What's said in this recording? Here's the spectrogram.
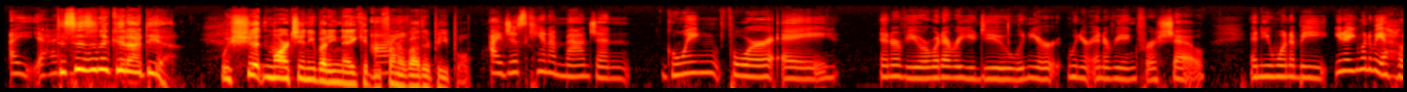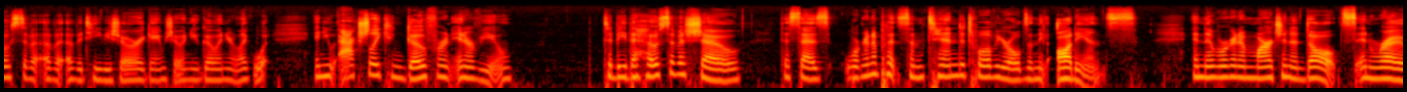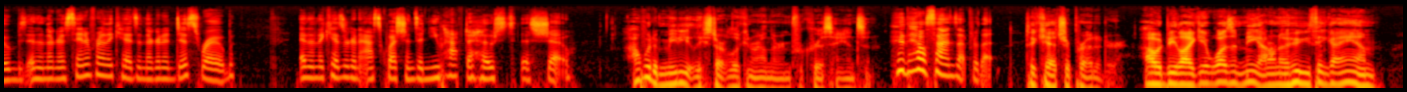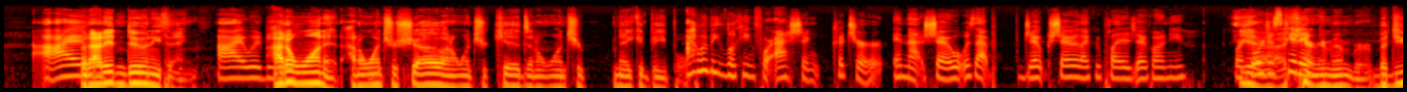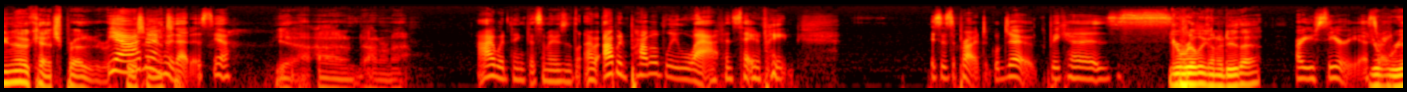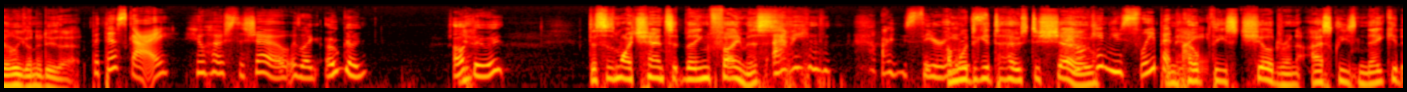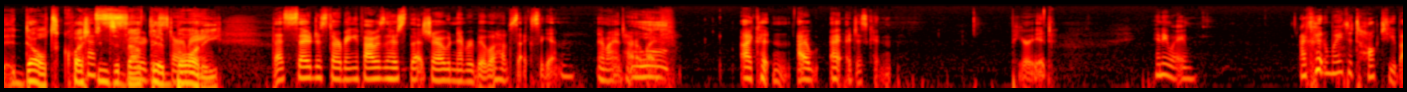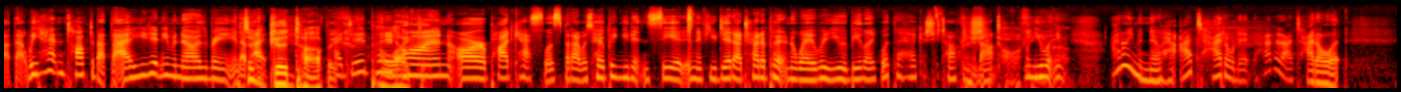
I, I this isn't a good idea. We shouldn't march anybody naked in front I- of other people. I just can't imagine going for a interview or whatever you do when you're when you're interviewing for a show and you want to be you know you want to be a host of a, of a of a TV show or a game show and you go and you're like what and you actually can go for an interview to be the host of a show that says we're going to put some 10 to 12 year olds in the audience and then we're going to march in adults in robes and then they're going to stand in front of the kids and they're going to disrobe and then the kids are going to ask questions and you have to host this show I would immediately start looking around the room for Chris Hansen who the hell signs up for that to catch a predator. I would be like, "It wasn't me. I don't know who you think I am, I but I didn't do anything. I would be I don't want it. I don't want your show. I don't want your kids. I don't want your naked people." I would be looking for Ashton Kutcher in that show. What was that joke show? Like we played a joke on you. Like, yeah, we're just kidding. I can't remember. But do you know Catch Predator? yeah, Chris I know who that is. Yeah, Yeah, I I don't know. I would think that somebody was. I, I would probably laugh and say, "Wait, is this a practical joke?" Because You're really going to do that? are you serious? You're right really going to do that? But this guy who hosts the show is like, "Okay, I'll Yeah. do it." This is my chance at being famous. I mean, are you serious? I'm going to get to host a show How can you sleep at night? and night? help these children ask these naked adults questions That's so about their disturbing. body. That's so disturbing. If I was the host of that show, I would never be able to have sex again in my entire life. I couldn't. I, I I just couldn't. Period. Anyway, I couldn't wait to talk to you about that. We hadn't talked about that. You didn't even know I was bringing it It's up. It's a I, good topic. I did I put it liked it. on our podcast list, but I was hoping you didn't see it. And if you did, I tried to put it in a way where you would be like, "What the heck is she talking is she about?" talking when you wouldn't. about? Even, I don't even know how I titled it. How did I title it?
